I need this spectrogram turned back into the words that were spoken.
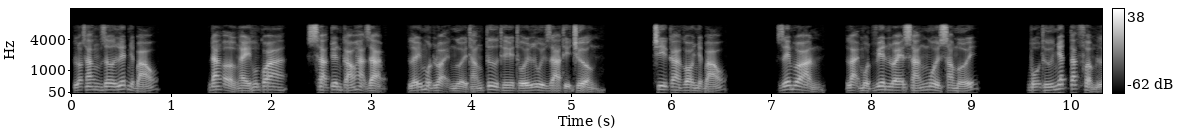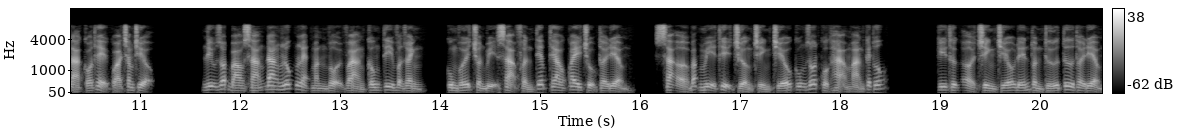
Los angeles nhật báo. Đang ở ngày hôm qua xạ tuyên cáo hạ dạng lấy một loại người thắng tư thế thối lui ra thị trường. Chicago nhật báo. Dêm đoàn lại một viên loe sáng ngôi sao mới. Bộ thứ nhất tác phẩm là có thể quá trăm triệu. Lưu York báo sáng đang lúc lẹt màn vội vàng công ty vận doanh, cùng với chuẩn bị xạ phần tiếp theo quay chụp thời điểm, xa ở Bắc Mỹ thị trường trình chiếu cũng rốt cuộc hạ màn kết thúc. Kỳ thực ở trình chiếu đến tuần thứ tư thời điểm,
